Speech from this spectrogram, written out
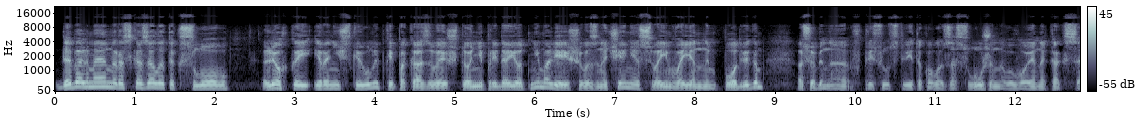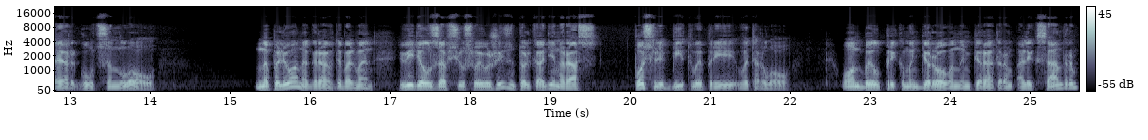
Де Бальмен рассказал это к слову, легкой иронической улыбкой показывая, что не придает ни малейшего значения своим военным подвигам, особенно в присутствии такого заслуженного воина, как сэр Гудсон Лоу. Наполеона граф де Бальмен видел за всю свою жизнь только один раз, после битвы при Ватерлоу. Он был прикомандирован императором Александром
